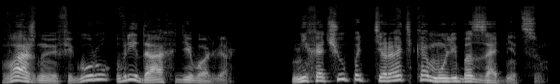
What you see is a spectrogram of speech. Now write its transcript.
важную фигуру в рядах Devolver. Не хочу подтирать кому-либо задницу.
